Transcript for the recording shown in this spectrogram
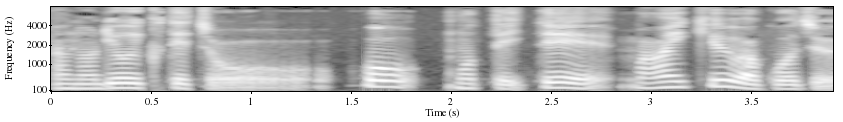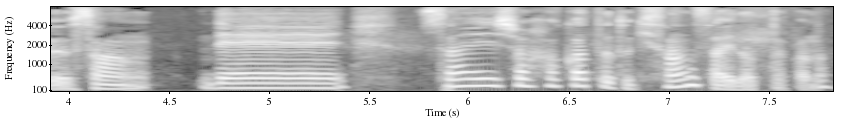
あの、療育手帳を持っていて、まあ、IQ は53。で、最初測った時3歳だったかな。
